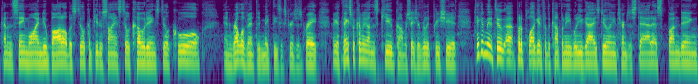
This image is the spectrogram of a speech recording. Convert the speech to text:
kind of the same wine, new bottle, but still computer science, still coding, still cool and relevant to make these experiences great. Okay, thanks for coming on this CUBE conversation, I really appreciate it. Take a minute to uh, put a plug in for the company. What are you guys doing in terms of status, funding,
